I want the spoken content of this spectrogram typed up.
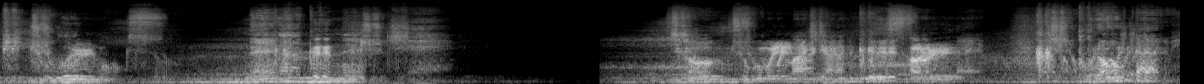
어차피 죽을 목숨 내가 끝내주지. 처음 죽음을 맞이하는 그 설렘 그저 부러울 따름이다.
